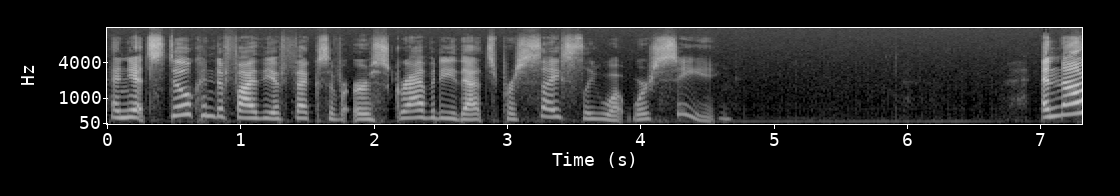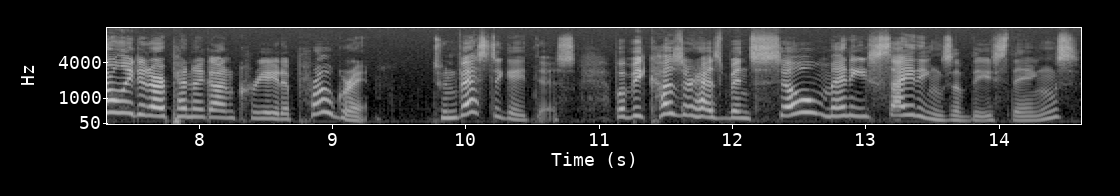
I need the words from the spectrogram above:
and yet still can defy the effects of Earth's gravity. That's precisely what we're seeing. And not only did our Pentagon create a program to investigate this, but because there has been so many sightings of these things,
